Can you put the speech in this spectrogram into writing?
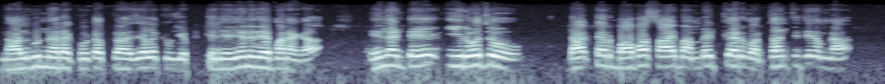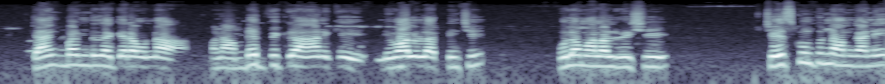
నాలుగున్నర కోట ప్రజలకు చెప్పి తెలియనిది ఏమనగా ఏంటంటే ఈరోజు డాక్టర్ బాబాసాహెబ్ అంబేద్కర్ వర్ధంతి దినంన ట్యాంక్ బండ్ దగ్గర ఉన్న మన అంబేద్ విగ్రహానికి నివాళులు అర్పించి పూలమాలలు వేసి చేసుకుంటున్నాం కానీ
